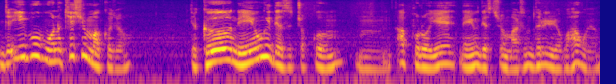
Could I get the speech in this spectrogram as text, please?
이제 이 부분은 캐시 마커죠. 이제 그 내용에 대해서 조금 음, 앞으로의 내용에 대해서 좀 말씀드리려고 하고요.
